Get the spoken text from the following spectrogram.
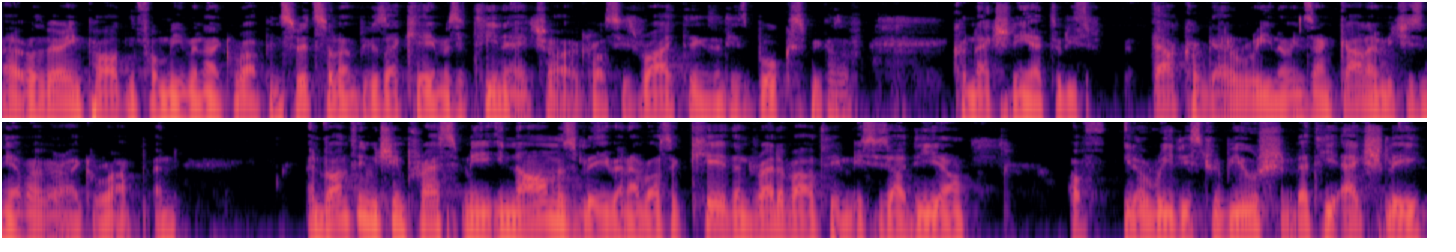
uh, was very important for me when I grew up in Switzerland because I came as a teenager across his writings and his books because of connection he had to this Erker Gallery, you know, in St. Gallen, which is nearby where I grew up, and and one thing which impressed me enormously when I was a kid and read about him is his idea of you know redistribution. That he actually,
